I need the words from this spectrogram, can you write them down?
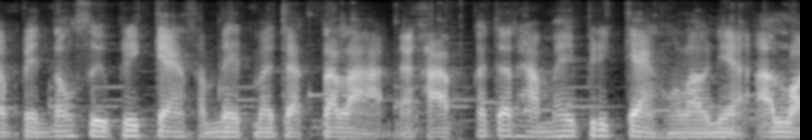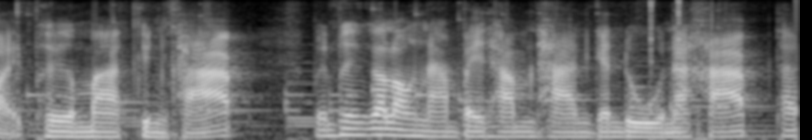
จำเป็นต้องซื้อพริกแกงสำเร็จมาจากตลาดนะครับ ก็จะทำให้พริกแกงของเราเนี่ยอร่อยเพิ่มมากขึ้นครับ เพื่อนๆก็ลองนำไปทำทานกันดูนะครับ ถ้า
